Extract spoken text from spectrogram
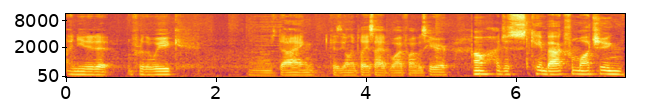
I needed it for the week. I was dying because the only place I had Wi-Fi was here. Oh, I just came back from watching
